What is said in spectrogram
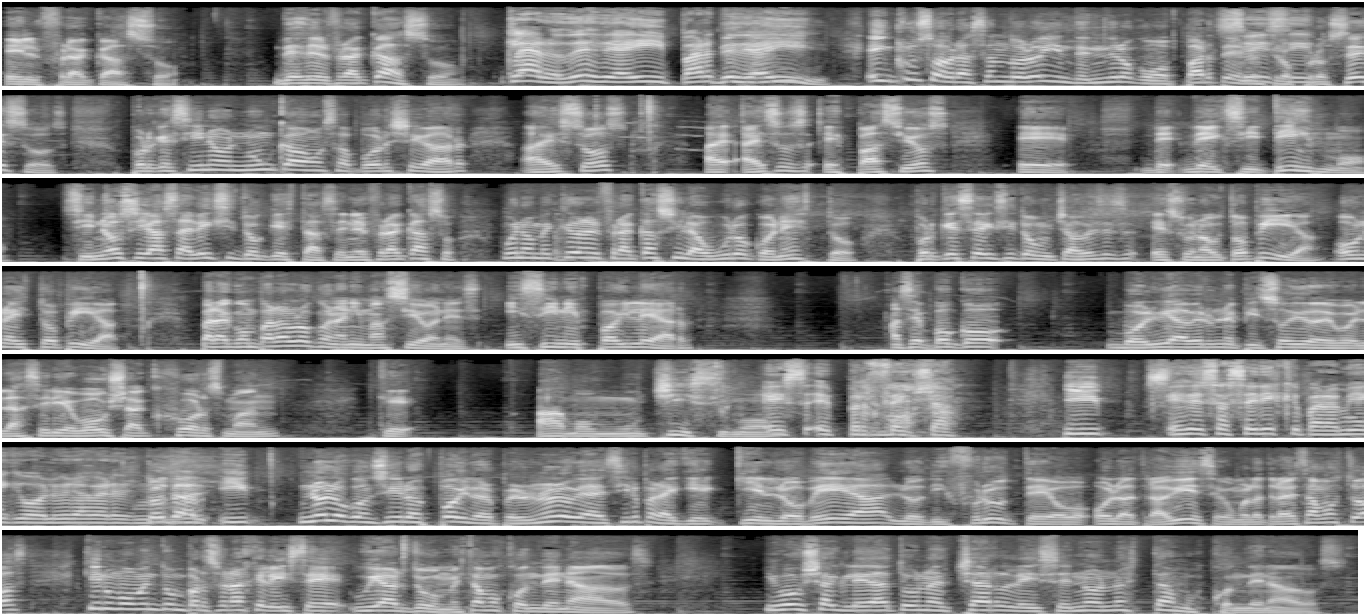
el fracaso. Desde el fracaso, Claro, desde ahí, parte desde de ahí. ahí. E incluso abrazándolo y entendiéndolo como parte de Sí, nuestros sí. procesos. Porque si no, nunca vamos a poder llegar a esos, a, a esos espacios eh, de, de exitismo. Si no llegas al éxito que estás en el fracaso, bueno, me quedo en el fracaso y laburo con esto. Porque ese éxito muchas veces es una utopía o una distopía. Para compararlo con animaciones y sin spoilear, hace poco volví a ver un episodio de la serie Bojack Horseman que amo muchísimo. Es eh, perfecta. y Es de esas series que para mí hay que volver a ver. de nuevo. Total, y no lo considero spoiler, pero no lo voy a decir para que quien lo vea, lo disfrute o, o lo atraviese, como lo atravesamos todas, que en un momento un personaje le dice, We are doomed, estamos condenados. Y Bojack le da toda una charla y le dice, no, no estamos condenados.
